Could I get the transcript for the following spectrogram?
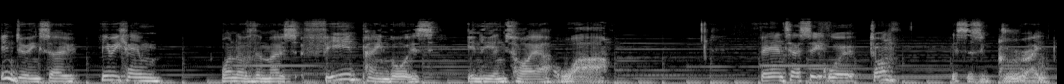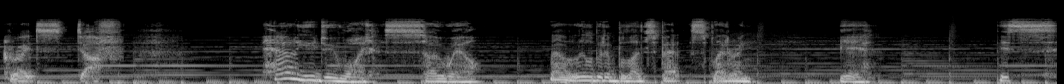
In doing so, he became one of the most feared pain boys in the entire WAAAGH. Fantastic work, Tom. This is great, great stuff. How do you do white so well? Well, a little bit of blood spat splattering. Yeah. This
